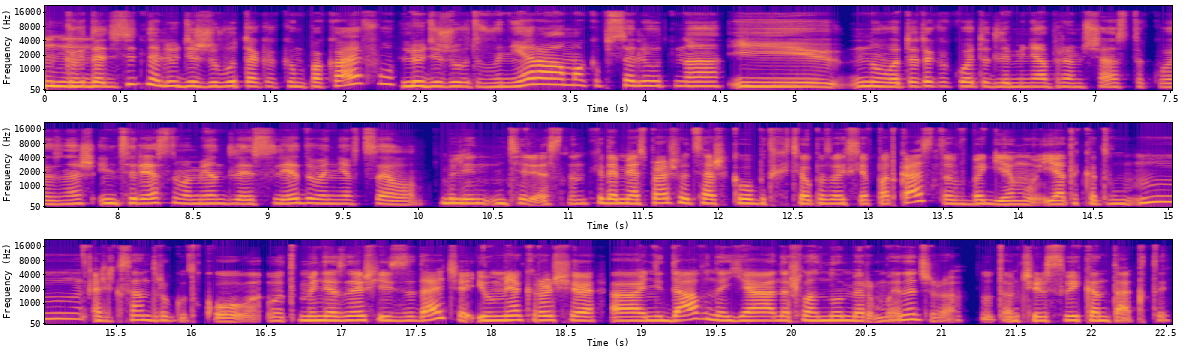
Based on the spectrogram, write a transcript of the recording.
Мгм. Когда действительно люди живут так, как им по кайфу, люди живут вне рамок абсолютно. И, ну, вот это какой-то для меня прям сейчас такой, знаешь, интересный момент для исследования в целом. Блин, интересно. Когда меня спрашивают, Саша, кого бы ты хотела позвать себе в подкаст в богему, я такая думаю, «М, Александра Гудкова. Вот у меня, знаешь, есть задача, и у меня, короче, а, недавно я нашла номер менеджера, ну, там, через свои контакты.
